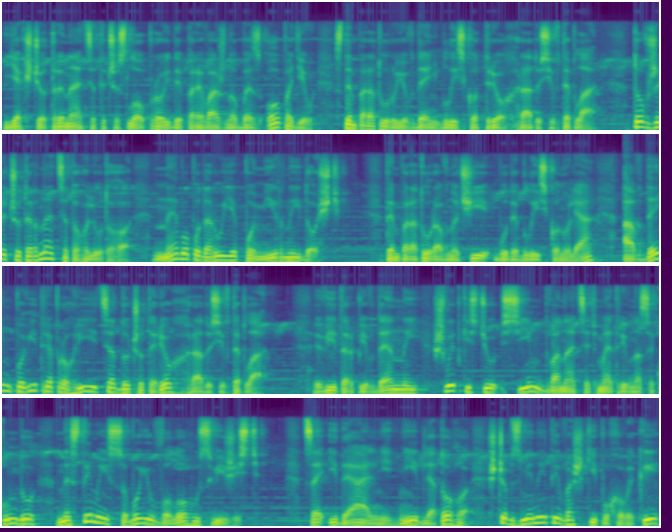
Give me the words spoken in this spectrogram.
Якщо 13 число пройде переважно без опадів з температурою в день близько 3 градусів тепла, то вже 14 лютого небо подарує помірний дощ. Температура вночі буде близько нуля, а вдень повітря прогріється до 4 градусів тепла. Вітер південний швидкістю 7-12 метрів на секунду нестиме із собою вологу свіжість. Це ідеальні дні для того, щоб змінити важкі пуховики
